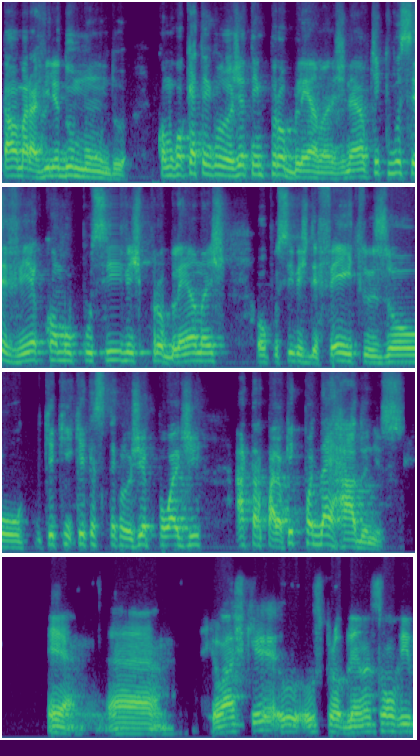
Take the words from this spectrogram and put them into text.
tal maravilha do mundo. Como qualquer tecnologia tem problemas, né? O que, que você vê como possíveis problemas ou possíveis defeitos ou o que, que, que essa tecnologia pode atrapalhar? O que, que pode dar errado nisso? É, uh, eu acho que os problemas vão vir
